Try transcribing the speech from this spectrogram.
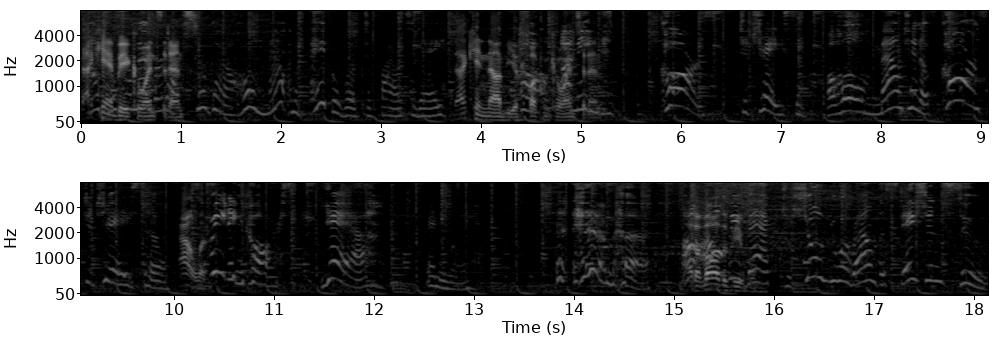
That can't be a coincidence. I've still got a whole mountain of paperwork to file today. That cannot be a fucking Oh, I mean, coincidence. cars to chase. A whole mountain of cars to chase. Alan. Speeding cars. Yeah. Anyway. Out of all the I'll be people. back to show you around the station soon.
